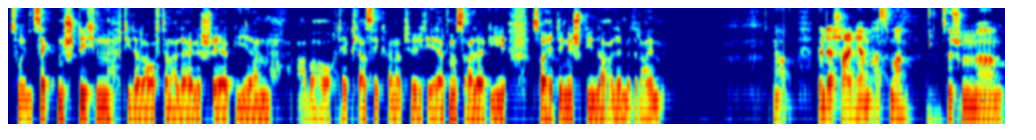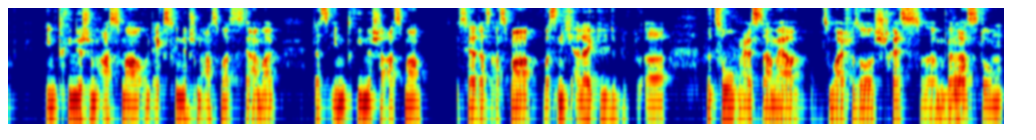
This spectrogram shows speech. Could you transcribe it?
zu Insektenstichen, die darauf dann allergisch reagieren, aber auch der Klassiker natürlich die Erdnussallergie. Solche Dinge spielen da alle mit rein. Ja, wir unterscheiden ja im Asthma zwischen ähm, intrinischem Asthma und extrinischem Asthma. Das ist ja einmal das intrinische Asthma, ist ja das Asthma, was nicht allergiebezogen äh, ist. Da haben wir ja zum Beispiel so Stress, ähm, Belastung.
